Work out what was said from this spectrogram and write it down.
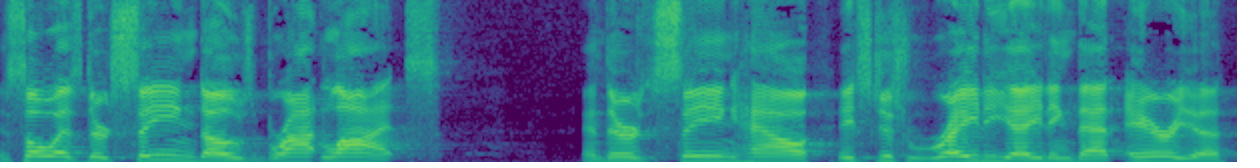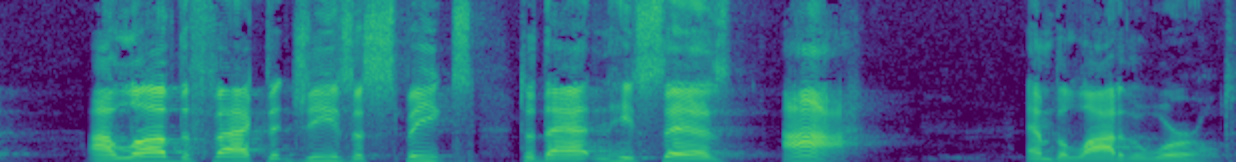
And so, as they're seeing those bright lights, and they're seeing how it's just radiating that area. I love the fact that Jesus speaks to that and he says, I am the light of the world.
